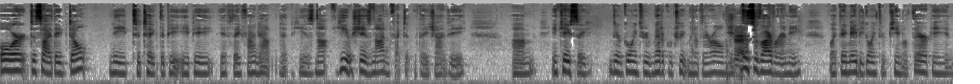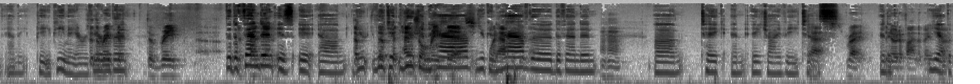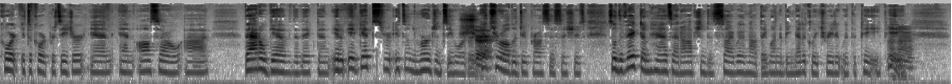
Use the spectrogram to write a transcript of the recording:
or decide they don't need to take the PEP if they find out that he is not he or she is not infected with HIV. Um, in case they they're going through medical treatment of their own, sure. the survivor, I mean, like they may be going through chemotherapy and, and the PEP may interfere so with it. The, the rape. Uh, the defendant, defendant, is um, the, you, the can, you can have you can have, have the defendant mm-hmm. um, take an HIV test. test. Right and to the, notify the victim. Yeah, the court. It's a court procedure, and and also uh, that'll give the victim. It, it gets through. It's an emergency order. Sure. It gets through all the due process issues. So the victim has that option to decide whether or not they want to be medically treated with the PEP. Mm-hmm.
